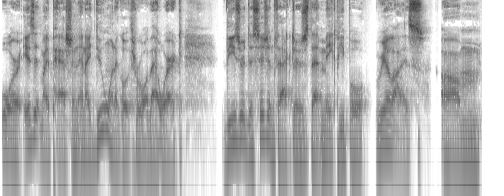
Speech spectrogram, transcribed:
or is it my passion and I do want to go through all that work? These are decision factors that make people realize. Um,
